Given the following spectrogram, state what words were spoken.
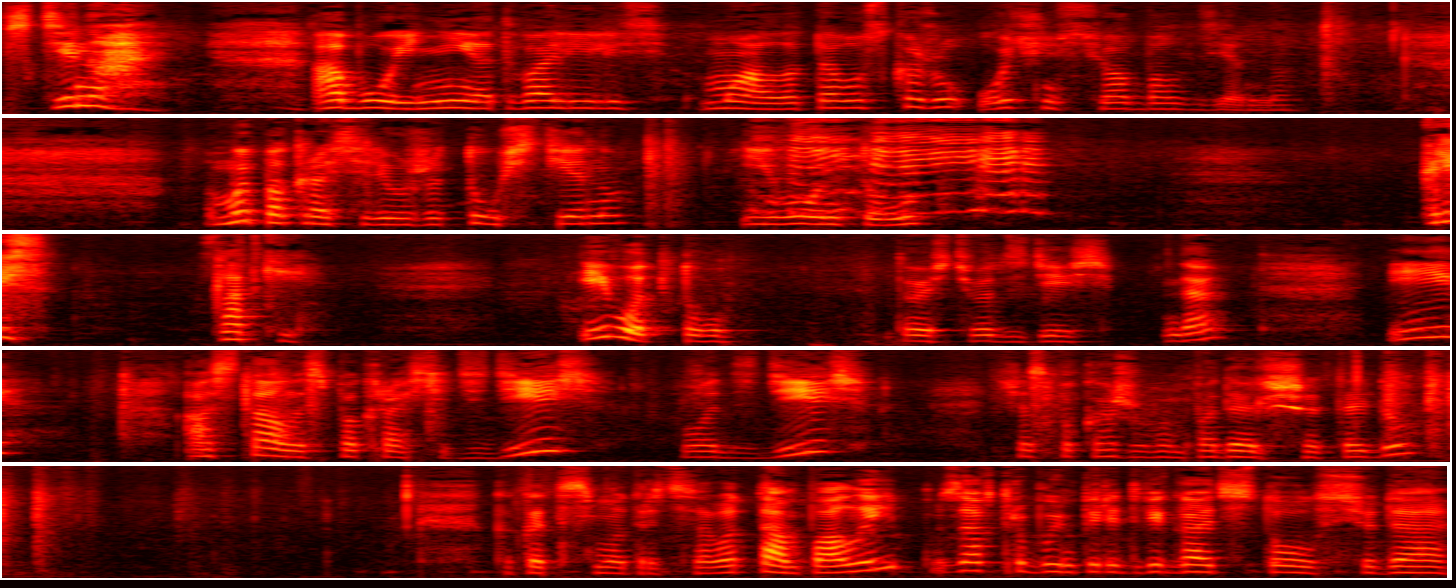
Стена. Обои не отвалились. Мало того скажу, очень все обалденно. Мы покрасили уже ту стену и вон ту. Крис, сладкий. И вот ту. То есть вот здесь, да? И осталось покрасить здесь, вот здесь. Сейчас покажу вам подальше, отойду. Как это смотрится. Вот там полы. Завтра будем передвигать стол сюда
